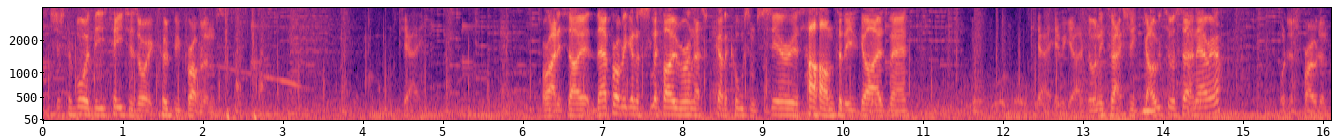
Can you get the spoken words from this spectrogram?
Let's just avoid these teachers or it could be problems. Okay. Alrighty, so they're probably going to slip over and that's going to cause some serious harm to these guys, man. Okay, here we go. Do I need to actually go to a certain area? Or just throw them?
